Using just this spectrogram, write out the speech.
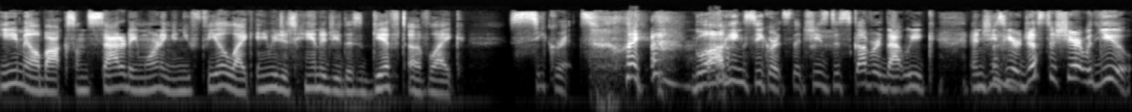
email box on Saturday morning and you feel like Amy just handed you this gift of like secrets, like blogging secrets that she's discovered that week. And she's here just to share it with you.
